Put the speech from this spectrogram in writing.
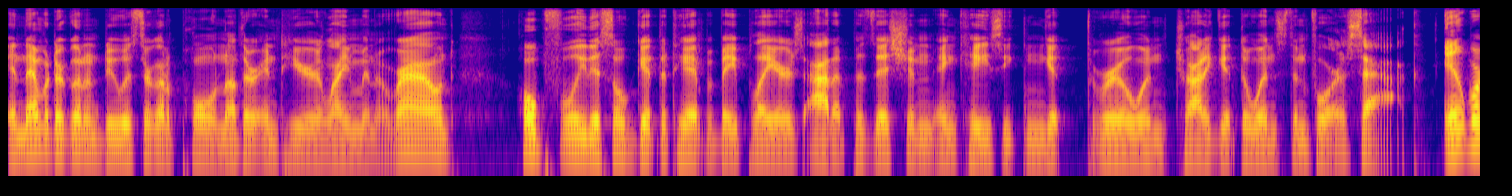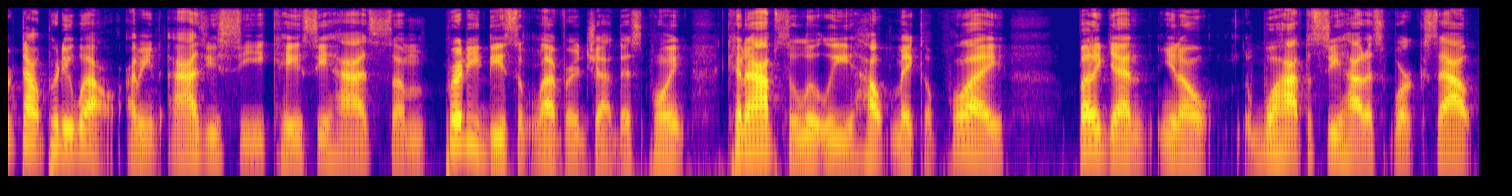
And then what they're going to do is they're going to pull another interior lineman around Hopefully, this will get the Tampa Bay players out of position and Casey can get through and try to get to Winston for a sack. And it worked out pretty well. I mean, as you see, Casey has some pretty decent leverage at this point, can absolutely help make a play, but again, you know, we'll have to see how this works out.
